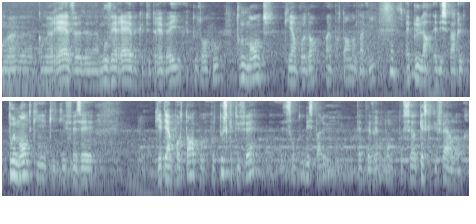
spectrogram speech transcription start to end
Comme un, comme un rêve, un mauvais rêve que tu te réveilles et tout d'un coup, tout le monde qui est important, important dans ta vie est plus là, est disparu. Tout le monde qui, qui, faisait, qui était important pour, pour tout ce que tu fais, ils sont tous disparus. Tu étais vraiment tout seul. Qu'est-ce que tu fais alors?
